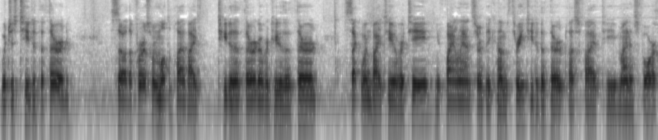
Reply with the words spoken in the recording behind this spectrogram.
which is t to the third. So the first one multiplied by t to the third over t to the third, second one by t over t. Your final answer becomes 3t to the third plus 5t minus 4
